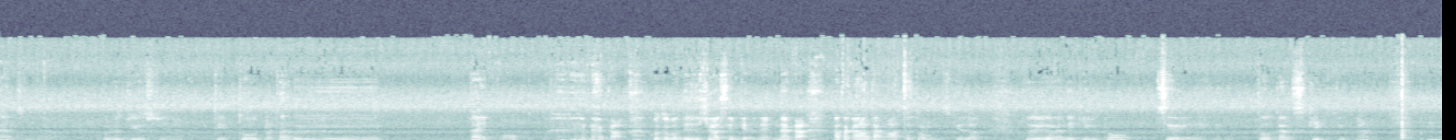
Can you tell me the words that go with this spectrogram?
なんていうんだろうプロデュースじゃなくてトータル代行 なんか言葉出てきませんけどね。なんかカタカナ単があったと思うんですけどそういうのができると強いよね。トータルスキルっていうかな、うん、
